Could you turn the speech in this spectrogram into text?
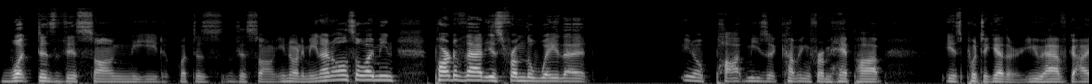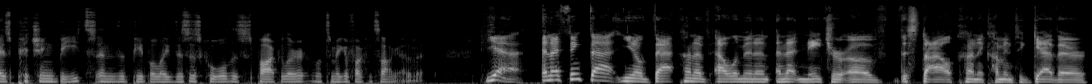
what does this song need? What does this song, you know what I mean? And also, I mean, part of that is from the way that you know pop music coming from hip hop is put together. You have guys pitching beats, and the people like, this is cool, this is popular. Let's make a fucking song out of it. Yeah, and I think that you know that kind of element and, and that nature of the style kind of coming together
